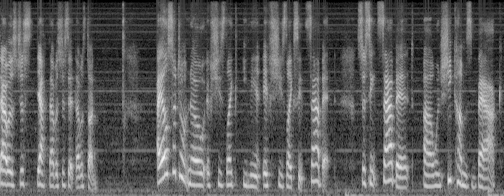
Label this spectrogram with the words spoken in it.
That was just yeah. That was just it. That was done. I also don't know if she's like if she's like Saint Sabbat. So Saint Sabbat, uh, when she comes back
